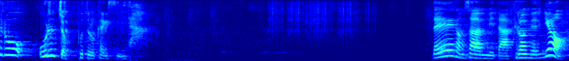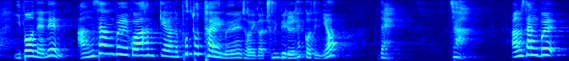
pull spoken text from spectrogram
네, 끝으로 오른쪽 보도록 하겠습니다. 네, 감사합니다. 그러면요. 이번에는 앙상블과 함께하는 포토타임을 저희가 준비를 했거든요. 네. 자, 앙상블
